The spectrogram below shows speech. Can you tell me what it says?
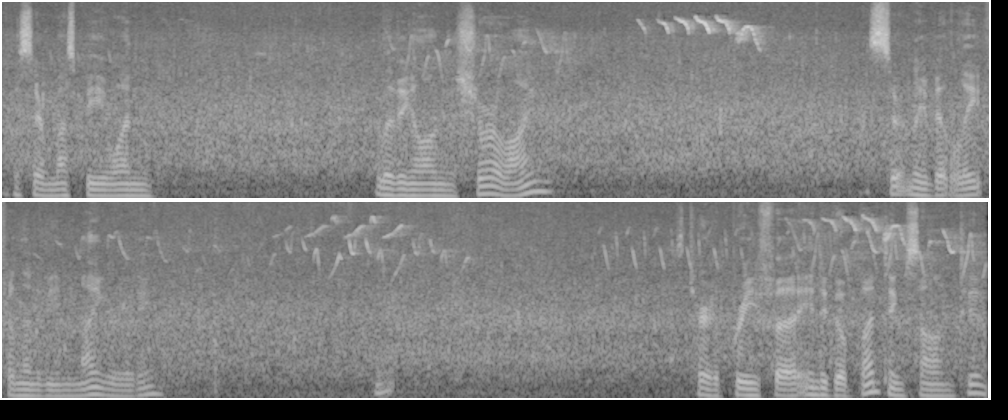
I guess there must be one living along the shoreline. It's certainly a bit late for them to be migrating. Just heard a brief uh, indigo bunting song too.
